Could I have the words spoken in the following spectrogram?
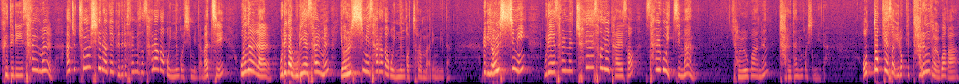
그들이 삶을 아주 충실하게 그들의 삶에서 살아가고 있는 것입니다. 마치 오늘날 우리가 우리의 삶을 열심히 살아가고 있는 것처럼 말입니다. 우리가 열심히 우리의 삶에 최선을 다해서 살고 있지만 결과는 다르다는 것입니다. 어떻게 해서 이렇게 다른 결과가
